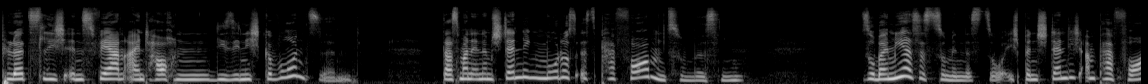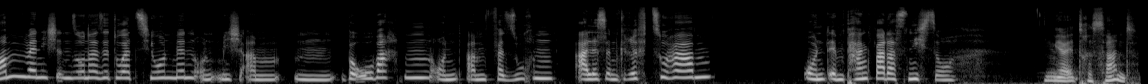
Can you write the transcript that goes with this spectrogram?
plötzlich in Sphären eintauchen, die sie nicht gewohnt sind. Dass man in einem ständigen Modus ist, performen zu müssen. So bei mir ist es zumindest so. Ich bin ständig am Performen, wenn ich in so einer Situation bin und mich am mh, mm, Beobachten und am Versuchen, alles im Griff zu haben. Und im Punk war das nicht so. Ja, interessant.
